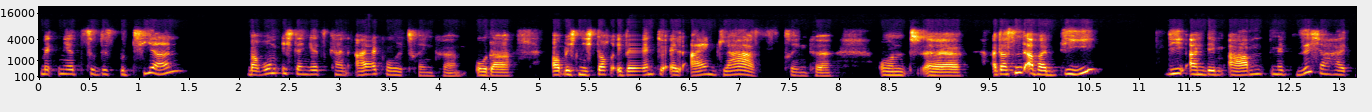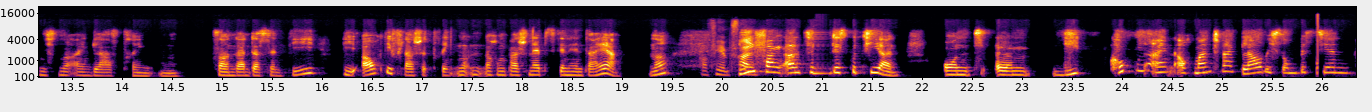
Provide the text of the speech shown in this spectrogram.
mit mir zu diskutieren, warum ich denn jetzt kein Alkohol trinke oder ob ich nicht doch eventuell ein Glas trinke. Und äh, das sind aber die, die an dem Abend mit Sicherheit nicht nur ein Glas trinken, sondern das sind die, die auch die Flasche trinken und noch ein paar Schnäpschen hinterher. Ne? auf jeden Fall. Die fangen an zu diskutieren. Und ähm, die gucken einen auch manchmal, glaube ich, so ein bisschen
